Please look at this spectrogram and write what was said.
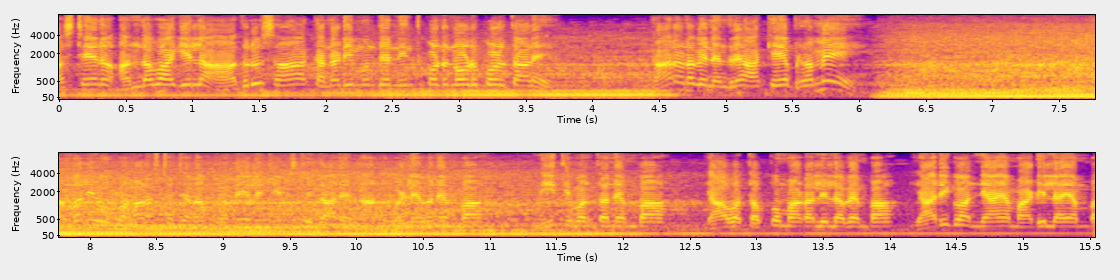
ಅಷ್ಟೇನು ಅಂದವಾಗಿಲ್ಲ, ಆದರೂ ಸಹ ಕನ್ನಡಿ ಮುಂದೆ ನಿಂತ್ಕೊಂಡು ನೋಡಿಕೊಳ್ತಾಳೆ. ಕಾರಣವೇನೆಂದ್ರೆ ಆಕೆಯ ಭ್ರಮೆ ನಮ್ಮಲ್ಲಿಯೂ ಬಹಳಷ್ಟು ಜನ ಭ್ರಮೆಯಲ್ಲಿ ಜೀವಿಸುತ್ತಿದ್ದಾರೆ. ನಾನು ಒಳ್ಳೆಯವನೆಂಬ, ನೀತಿವಂತನೆಂಬ, ಯಾವ ತಪ್ಪು ಮಾಡಲಿಲ್ಲವೆಂಬ, ಯಾರಿಗೂ ಅನ್ಯಾಯ ಮಾಡಿಲ್ಲ ಎಂಬ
